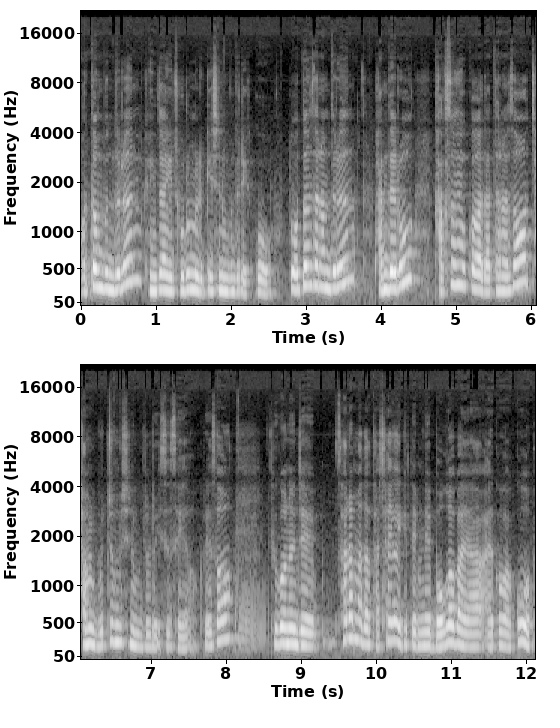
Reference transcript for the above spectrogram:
어떤 분들은 굉장히 졸음을 느끼시는 분들이 있고 또 어떤 사람들은 반대로 각성 효과가 나타나서 잠을 못 주무시는 분들도 있으세요. 그래서 그거는 이제 사람마다 다 차이가 있기 때문에 먹어봐야 알 것 같고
